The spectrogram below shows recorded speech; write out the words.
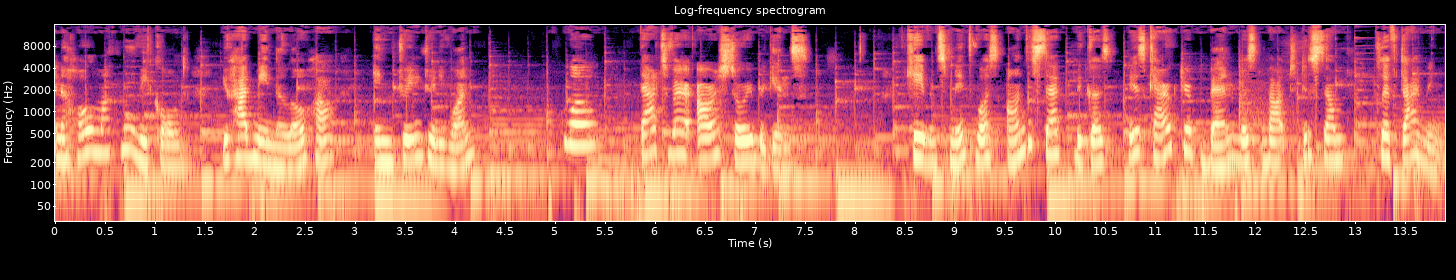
in a Hallmark movie called You Had Me in Aloha in 2021? Well, that's where our story begins. Kavan Smith was on the set because his character Ben was about to do some cliff diving.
